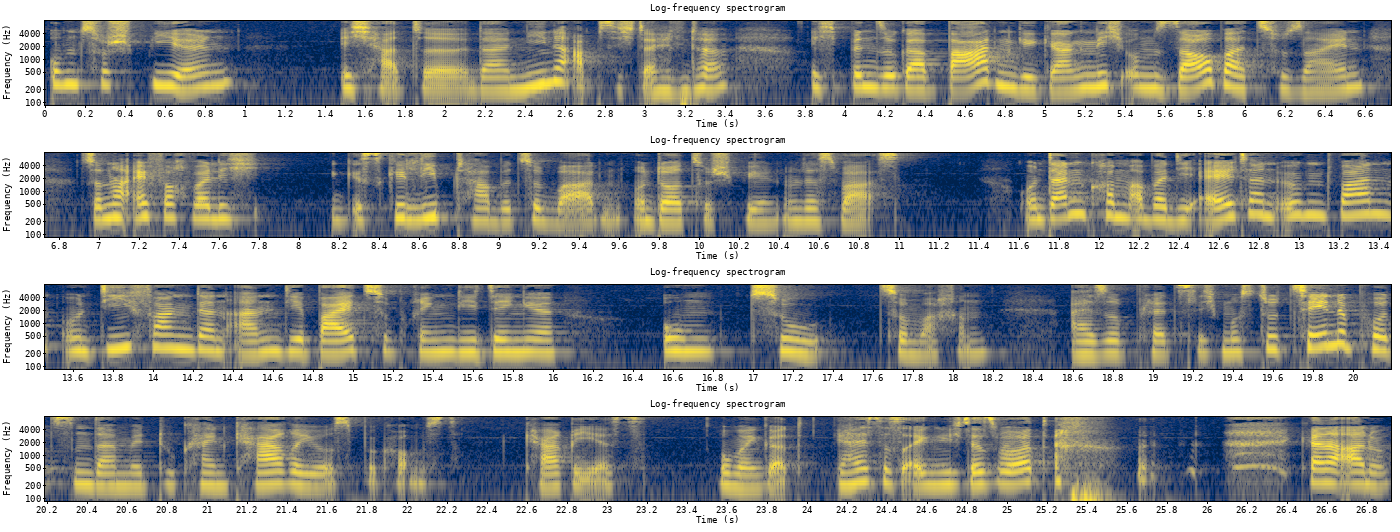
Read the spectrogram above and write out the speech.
um zu spielen. Ich hatte da nie eine Absicht dahinter. Ich bin sogar baden gegangen, nicht um sauber zu sein, sondern einfach, weil ich es geliebt habe zu baden und dort zu spielen. Und das war's. Und dann kommen aber die Eltern irgendwann und die fangen dann an, dir beizubringen, die Dinge um zu zu machen. Also plötzlich musst du Zähne putzen, damit du kein Karius bekommst. Karies. Oh mein Gott, wie heißt das eigentlich, das Wort? Keine Ahnung.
